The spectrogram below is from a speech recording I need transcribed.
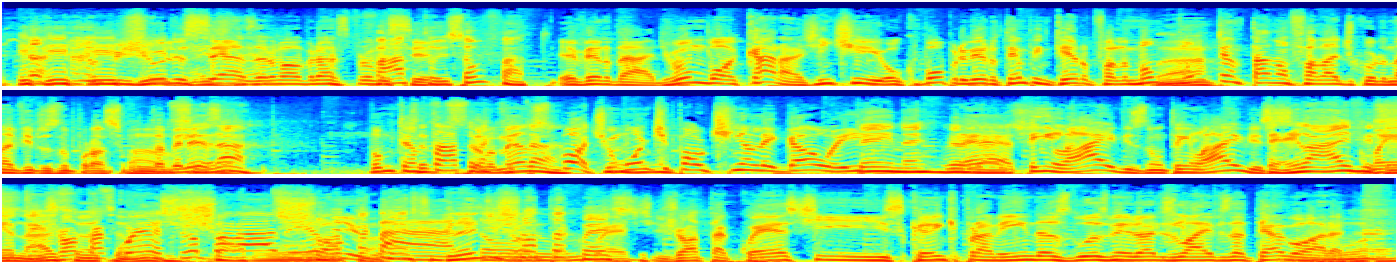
Júlio César, um abraço pra fato, você. Isso é um fato. É verdade. Vamos embora. Cara, a gente ocupou o primeiro tempo inteiro falando, vamos, ah. vamos tentar não falar de coronavírus no próximo, ah. tá beleza? Será? Vamos tentar, será, pelo menos. Tá? Pô, tinha um monte de pautinha legal aí. Tem, né? Verdade. É, tem lives, não tem lives? Tem lives. Amanhã tem, tem Jota Quest na parada, hein, Jota Quest, grande Jota Quest. Jota Quest e Skank pra mim das duas melhores lives até agora. Boa.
